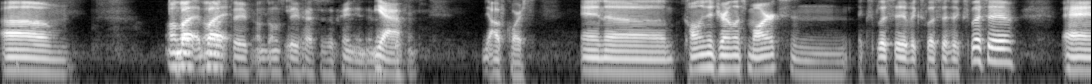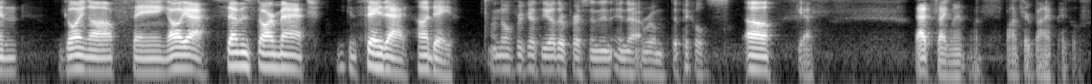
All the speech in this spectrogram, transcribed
Um, Unless, But- unless Dave unless Dave has his opinion, then that's Yeah. different. Yeah, of course. And uh, calling the journalist marks and explicit, explicit, explicit, and going off saying, "Oh yeah, seven star match. You can say that, huh, Dave?" And don't forget the other person in, in that room, the pickles. Oh yes, that segment was sponsored by Pickles.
